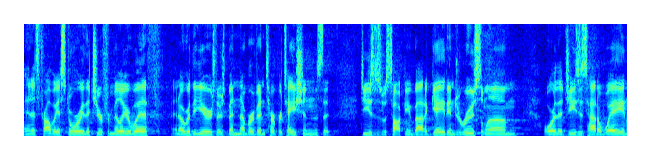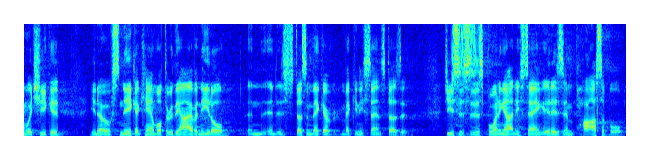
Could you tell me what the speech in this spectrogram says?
and it's probably a story that you're familiar with. And over the years, there's been a number of interpretations that Jesus was talking about a gate in Jerusalem, or that Jesus had a way in which he could, you know, sneak a camel through the eye of a needle. And, and it just doesn't make, make any sense, does it? Jesus is just pointing out and he's saying, it is impossible.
